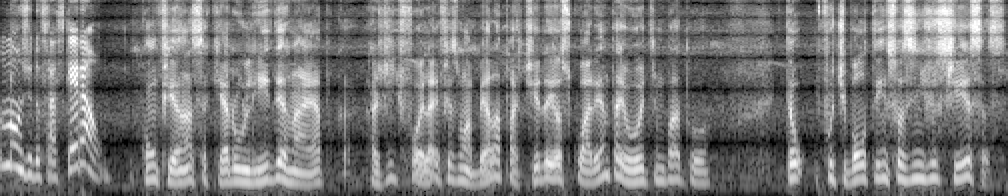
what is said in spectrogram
longe do Frasqueirão. Confiança, que era o líder na época, a gente foi lá e fez uma bela partida e aos 48 empatou. Então, futebol tem suas injustiças.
